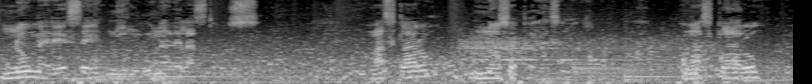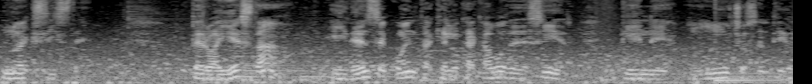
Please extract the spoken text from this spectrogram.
no merece ninguna de las dos. Más claro, no se puede, Señor. Más claro, no existe. Pero ahí está. Y dense cuenta que lo que acabo de decir tiene mucho sentido.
